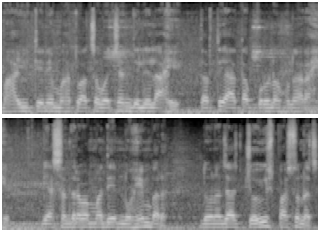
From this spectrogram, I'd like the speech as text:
महायुतीने महत्त्वाचं वचन दिलेलं आहे तर ते आता पूर्ण होणार आहे. या संदर्भामध्ये नोव्हेंबर दोन हजार चोवीसपासूनच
